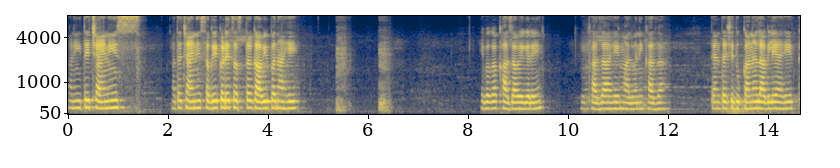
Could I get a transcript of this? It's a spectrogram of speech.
आणि इथे चायनीज आता चायनीज सगळीकडेच असतं गावी पण आहे. हे बघा खाजा वगैरे. हे खाजा आहे मालवणी खाजा. त्यानंतर अशी दुकानं लागली आहेत.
